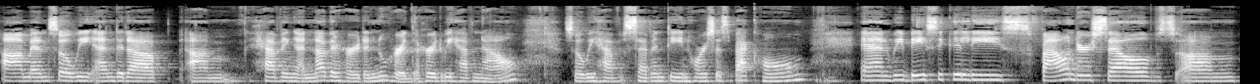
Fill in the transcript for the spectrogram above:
um, and so we ended up um, having another herd, a new herd, the herd we have now. So we have 17 horses back home. And we basically found ourselves um,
